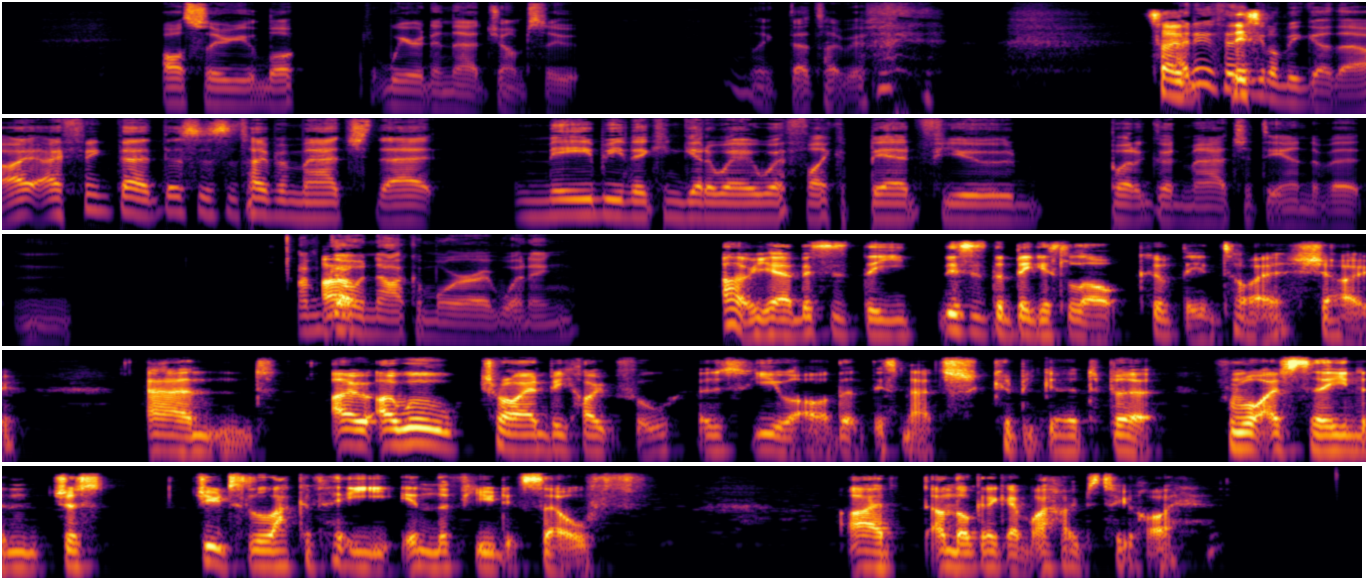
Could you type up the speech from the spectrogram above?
Also, you look weird in that jumpsuit." Like that type of. So I do think this, it'll be good though. I, I think that this is the type of match that maybe they can get away with like a bad feud, but a good match at the end of it. And I'm Oh. going Nakamura winning. oh yeah, this is the this is the biggest lock of the entire show, and I, I will try and be hopeful as you are that this match could be good. But from what I've seen, and just due to the lack of heat in the feud itself, I I'm not going to get my hopes too high.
